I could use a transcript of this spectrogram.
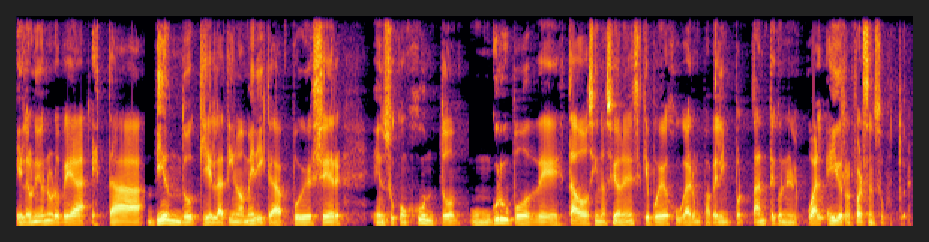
la Unión Europea está viendo que Latinoamérica puede ser en su conjunto un grupo de estados y naciones que puede jugar un papel importante con el cual ellos refuercen su postura.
